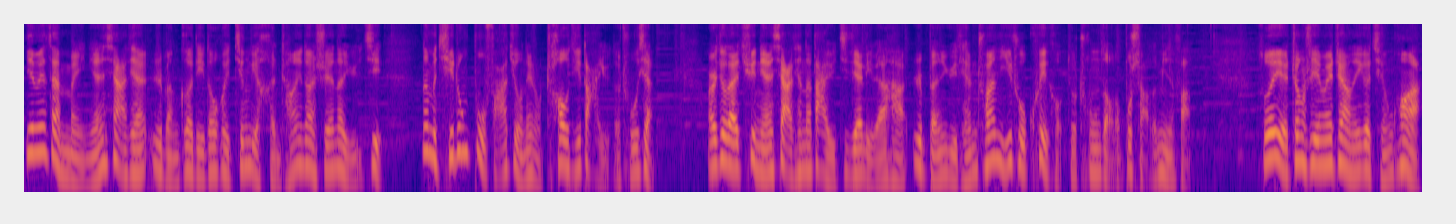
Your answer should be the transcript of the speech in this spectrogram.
因为在每年夏天，日本各地都会经历很长一段时间的雨季，那么其中不乏就有那种超级大雨的出现。而就在去年夏天的大雨季节里边，哈，日本羽田川一处溃口就冲走了不少的民房。所以也正是因为这样的一个情况啊，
